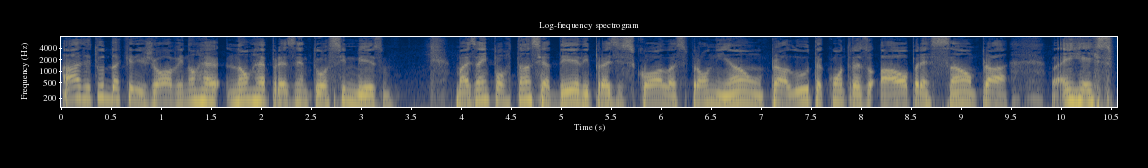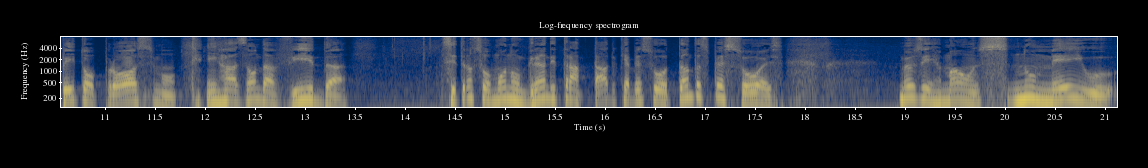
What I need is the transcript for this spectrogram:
A atitude daquele jovem não, re, não representou a si mesmo mas a importância dele para as escolas, para a união, para a luta contra a opressão, para em respeito ao próximo, em razão da vida, se transformou num grande tratado que abençoou tantas pessoas. Meus irmãos, no meio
